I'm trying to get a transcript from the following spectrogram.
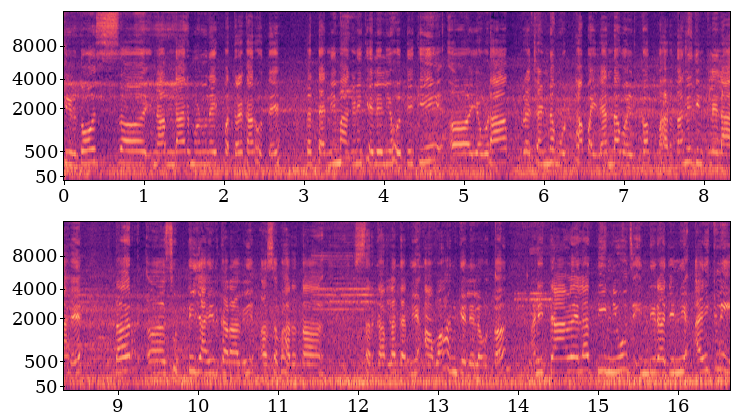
फिरदोस इनामदार म्हणून एक पत्रकार होते. तर त्यांनी मागणी केलेली होती की एवढा प्रचंड मोठा पहिल्यांदा वर्ल्ड कप भारताने जिंकलेला आहे. तर सुट्टी जाहीर करावी असं भारता सरकारला त्यांनी आवाहन केलेलं होतं. आणि त्यावेळेला ती न्यूज इंदिराजींनी ऐकली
